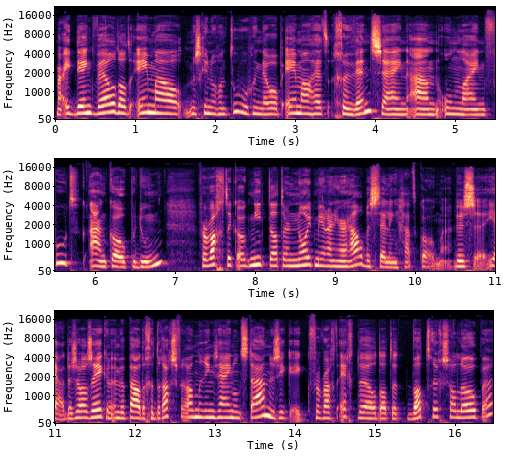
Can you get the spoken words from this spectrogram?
Maar ik denk wel dat eenmaal, misschien nog een toevoeging daarop, eenmaal het gewend zijn aan online food aankopen doen, verwacht ik ook niet dat er nooit meer een herhaalbestelling gaat komen. Dus uh, ja, er zal zeker een bepaalde gedragsverandering zijn ontstaan. Dus ik, ik verwacht echt wel dat het wat terug zal lopen,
